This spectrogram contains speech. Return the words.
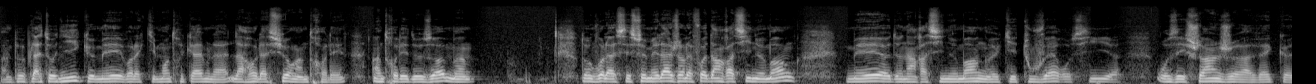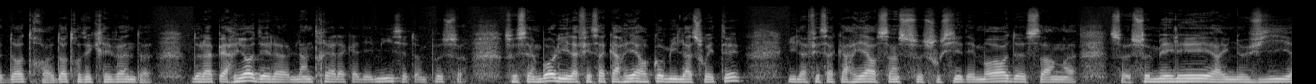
un peu platonique, mais voilà, qui montre quand même la, relation entre les, entre les deux hommes. Donc voilà, c'est ce mélange à la fois d'enracinement, mais euh, d'un enracinement euh, qui est ouvert aussi euh, aux échanges avec d'autres écrivains de, de, la période. Et l'entrée à l'académie, c'est un peu ce, symbole. Il a fait sa carrière comme il l'a souhaité. Il a fait sa carrière sans se soucier des modes, sans se, mêler à une vie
